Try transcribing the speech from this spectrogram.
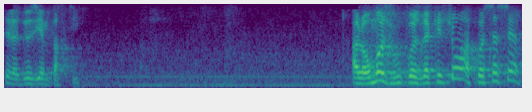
C'est la deuxième partie. Alors moi, je vous pose la question, à quoi ça sert?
